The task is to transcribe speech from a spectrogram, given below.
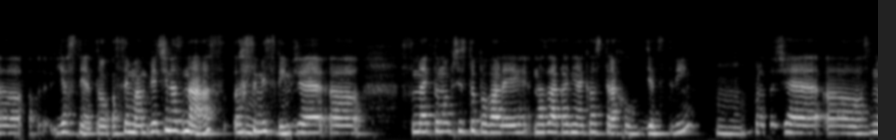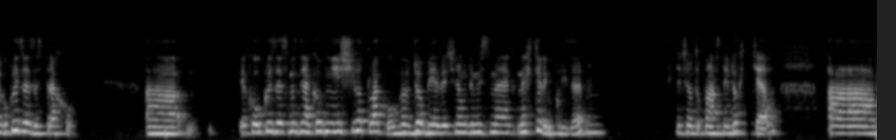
Uh, jasně, to asi mám. Většina z nás hmm. si myslím, že uh, jsme k tomu přistupovali na základě nějakého strachu v dětství, hmm. protože uh, jsme uklízeli ze strachu. A jako uklízeli jsme z nějakého vnějšího tlaku v době většinou, kdy my jsme nechtěli uklízet. Hmm. Většinou to po nás někdo chtěl. A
